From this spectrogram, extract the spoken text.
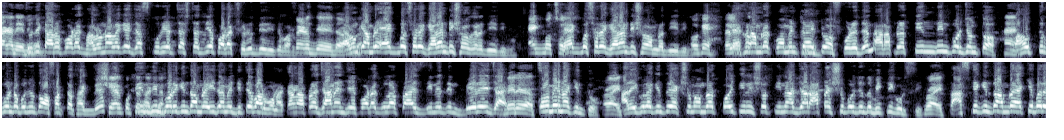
টাকা দিয়ে যদি কারও প্রোডাক্ট ভালো না লাগে জাস্ট কুরিয়ার চার্জটা দিয়ে প্রোডাক্ট ফেরত দিয়ে দিতে পারবেন। ফেরত দিয়ে দিতে এমনকি আমরা এক বছরের গ্যারান্টি সহকারে দিয়ে দিব। এক বছর? এক বছরের গ্যারান্টি সহ আমরা দিয়ে দিব। ওকে তাহলে এখন আমরা কমেন্টটা একটু অফ করে দেন আর আপনারা তিন দিন পর্যন্ত হ্যাঁ। বাহাত্তর ঘণ্টা পর্যন্ত অফারটা থাকবে। তিন দিন পরে কিন্তু আমরা এই দামে দিতে পারব না কারণ আপনারা জানেন যে প্রোডাক্ট প্রাইস দিনে দিন বেড়ে যায় কমে না কিন্তু। আর এইগুলা কিন্তু একসময় আমরা পঁয়ত্রিশশো তিন হাজার আঠাশশো পর্যন্ত বিক্রি করছি। আজকে কিন্তু আমরা একেবারে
